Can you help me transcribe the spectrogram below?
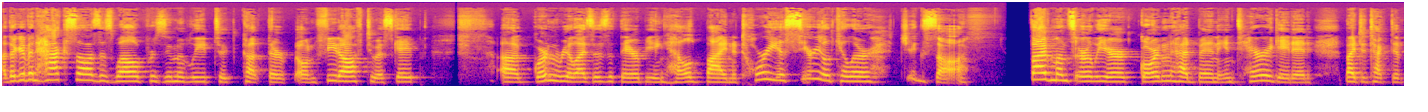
Uh, they're given hacksaws as well, presumably to cut their own feet off to escape uh, Gordon realizes that they are being held by notorious serial killer Jigsaw. Five months earlier, Gordon had been interrogated by Detective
